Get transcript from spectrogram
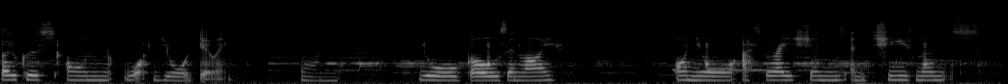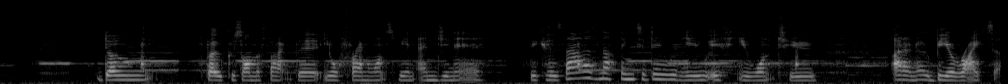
focus on what you're doing, on your goals in life, on your aspirations and achievements. Don't focus on the fact that your friend wants to be an engineer because that has nothing to do with you if you want to, I don't know, be a writer.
